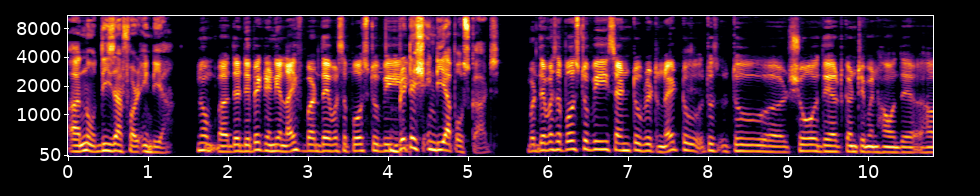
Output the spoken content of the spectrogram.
uh, no these are for india. No, uh, they depict Indian life, but they were supposed to be british india postcards But they were supposed to be sent to Britain, right? To to to uh, show their countrymen how they how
